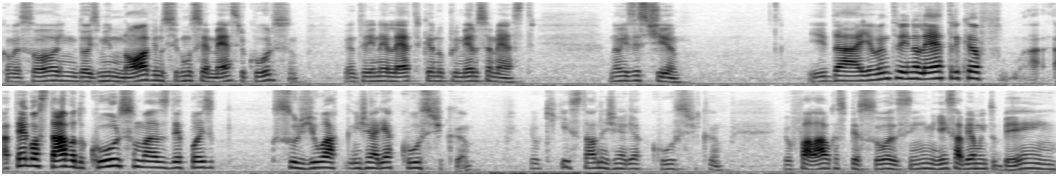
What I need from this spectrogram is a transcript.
Começou em 2009, no segundo semestre o curso. Eu entrei na elétrica no primeiro semestre. Não existia. E daí eu entrei na elétrica, até gostava do curso, mas depois surgiu a engenharia acústica. Eu, o que que é tal de engenharia acústica? Eu falava com as pessoas assim, ninguém sabia muito bem.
